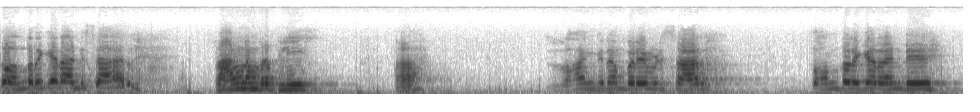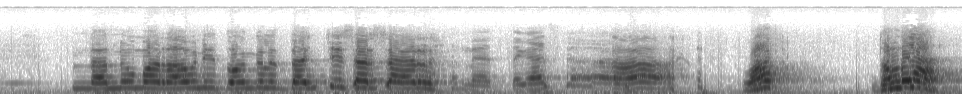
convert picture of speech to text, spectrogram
తొందరగా రండి సార్. Wrong number please. ఆ? రాంగ్ నెంబర్ ఏమిటి సార్? తొందరగా రండి. నన్ను మా రావుని దొంగలు దంచేశారు సార్. మెత్తగా ఆ, వాట్ దొంగలా?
